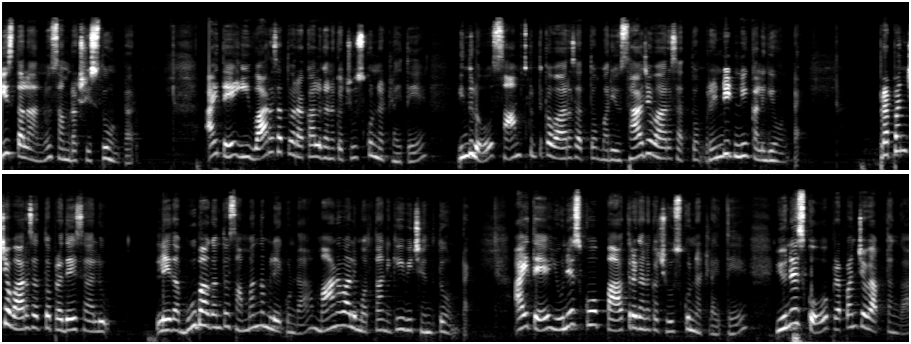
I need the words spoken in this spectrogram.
ఈ స్థలాలను సంరక్షిస్తూ ఉంటారు. అయితే ఈ వారసత్వ రకాలు గనక చూసుకున్నట్లయితే ఇందులో సాంస్కృతిక వారసత్వం మరియు సహజ వారసత్వం రెండింటినీ కలిగి ఉంటాయి. ప్రపంచ వారసత్వ ప్రదేశాలు లేదా భూభాగంతో సంబంధం లేకుండా మానవాళి మొత్తానికి ఇవి చెందుతూ ఉంటాయి. అయితే యునెస్కో పాత్ర గనక చూసుకున్నట్లయితే యునెస్కో ప్రపంచవ్యాప్తంగా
